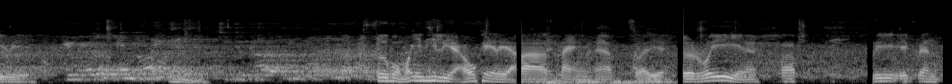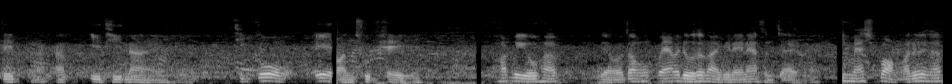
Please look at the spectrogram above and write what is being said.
EV อืมคือผมว่าอินทีเลียโอเคเลยอะมาแต่งนะครับ สวยเบอรี่นะครับเบอรี่ X Vantage นะครับ ET9 Tigo 8 on to pay ฮอตวิวครับ เดี๋ยวต้องแวะมาดูสักหน่อยมีอะไรน่าสนใจนะมีแมชบอกมาด้วยครับ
